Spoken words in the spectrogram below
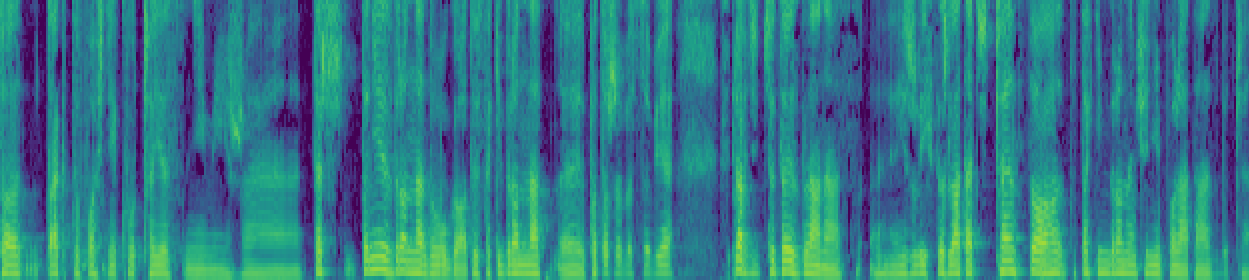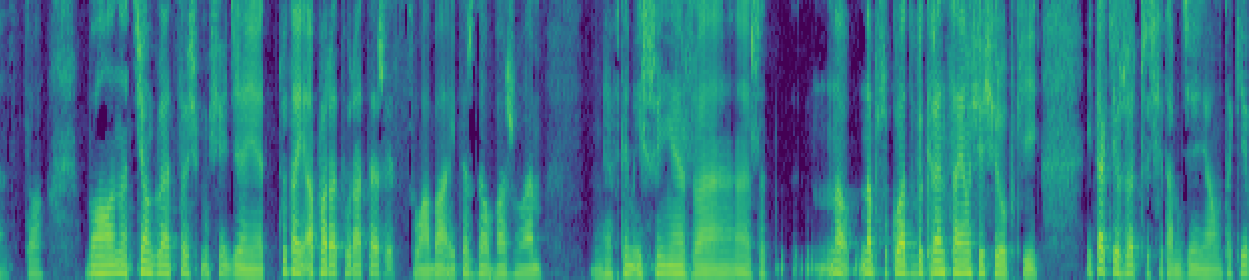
to tak to właśnie kurczę jest z nimi, że też to nie jest dron na długo, to jest taki dron na, e, po to, żeby sobie sprawdzić, czy to jest dla nas. E, jeżeli chcesz latać często, to takim dronem się nie polata zbyt często, bo on ciągle coś mu się dzieje. Tutaj aparatura też jest słaba i też zauważyłem w tym Ishinie, że, że no, na przykład wykręcają się śrubki i takie rzeczy się tam dzieją, takie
